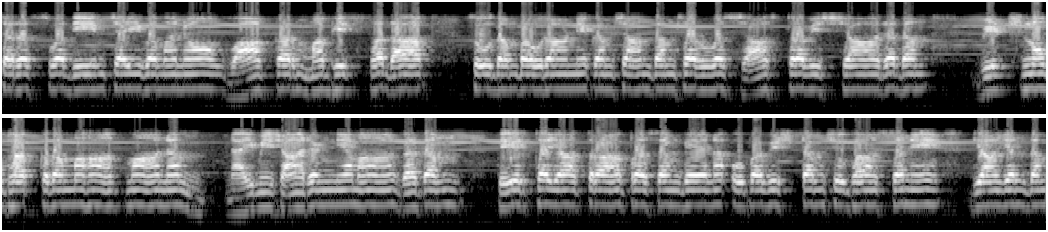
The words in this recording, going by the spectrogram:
सरस्वतीं चैव मनो वाक्कर्मभिः सदा सुदं पौराणिकं शान्तं सर्वशास्त्रविशारदं विष्णुभक्तमहात्मानं नैमिषारण्यमागतं तीर्थयात्राप्रसङ्गेन उपविष्टं शुभासने ध्यायन्तं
